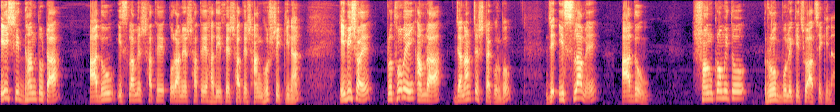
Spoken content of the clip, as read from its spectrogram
এই সিদ্ধান্তটা আদৌ ইসলামের সাথে, কোরআনের সাথে, হাদিসের সাথে সাংঘর্ষিক কিনা? এ বিষয়ে প্রথমেই আমরা জানার চেষ্টা করব যে ইসলামে আদৌ সংক্রমিত রোগ বলে কিছু আছে কিনা।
